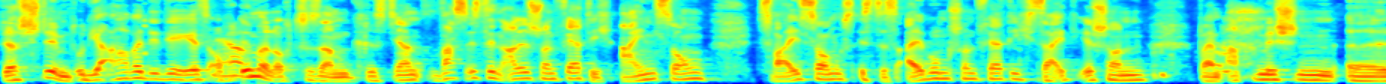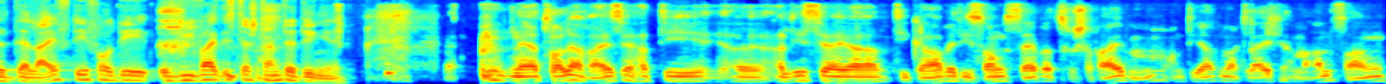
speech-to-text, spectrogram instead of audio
Das stimmt. Und ihr arbeitet ja jetzt auch Ja. immer noch zusammen, Christian. Was ist denn alles schon fertig? Ein Song, zwei Songs, ist das Album schon fertig? Seid ihr schon beim Abmischen äh, der Live-DVD? Wie weit ist der Stand der Dinge? Naja, tollerweise hat die äh, Alicia ja die Gabe, die Songs selber zu schreiben. Und die hat mir gleich am Anfang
